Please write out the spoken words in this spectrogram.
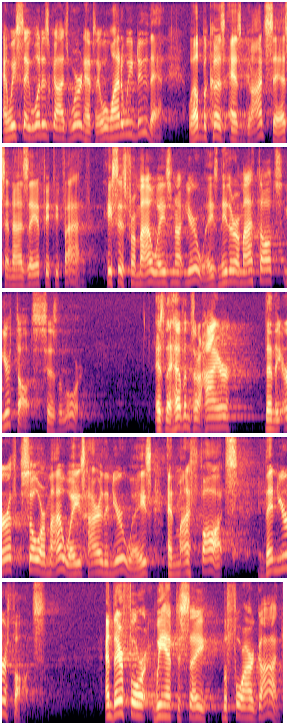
And we say, what does God's Word have to say? Well, why do we do that? Well, because as God says in Isaiah 55, He says, For my ways are not your ways, neither are my thoughts your thoughts, says the Lord. As the heavens are higher than the earth, so are my ways higher than your ways, and my thoughts than your thoughts. And therefore, we have to say before our God,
